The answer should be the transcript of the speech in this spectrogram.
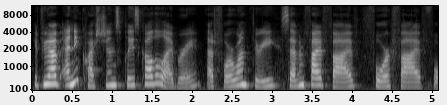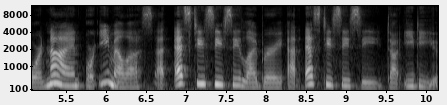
If you have any questions, please call the library at 413-755-4549 or email us at stcclibrary at stcc.edu.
